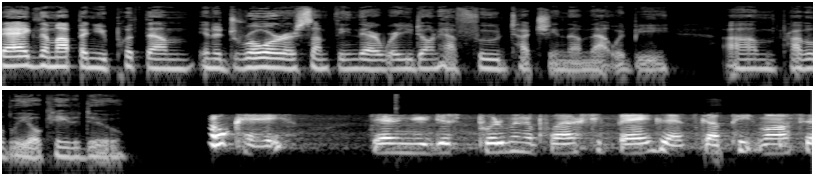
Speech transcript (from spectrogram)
bag them up and you put them in a drawer or something there where you don't have food touching them, that would be um, probably okay to do. Okay. Then you just put them in a plastic bag that's got peat moss in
